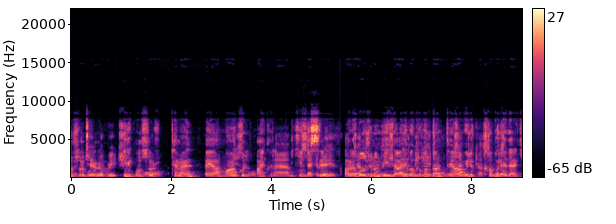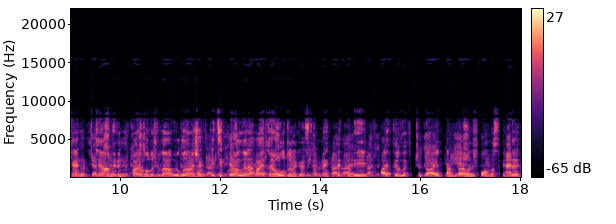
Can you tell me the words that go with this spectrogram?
unsuru bulunur. İlk unsur temel veya makul aykırı. İkincisi, arabulucunun ihlali bakımından teamülü kabul ederken teamülün arabuluculuğa uygulanacak etik kurallara aykırı olduğunu göstermek ve tabii aykırılık iddia edilen davranış olmasaydı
